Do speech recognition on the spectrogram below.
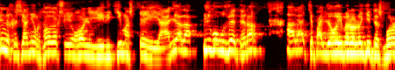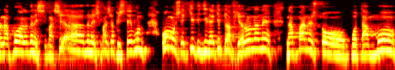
Είναι χριστιανοί Ορθόδοξοι, όλοι οι δικοί μας και οι άλλοι, αλλά λίγο ουδέτερα. Αλλά και παλιό ημερολογίτες μπορώ να πω, αλλά δεν έχει σημασία, δεν έχει σημασία, πιστεύουν. Όμως εκεί την Κυριακή το αφιερώνανε να πάνε στο ποταμό,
